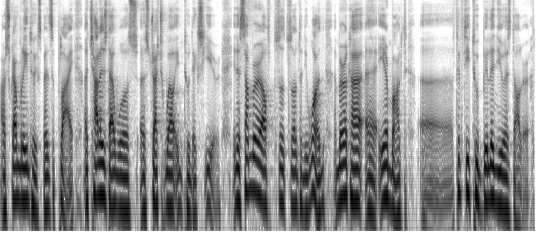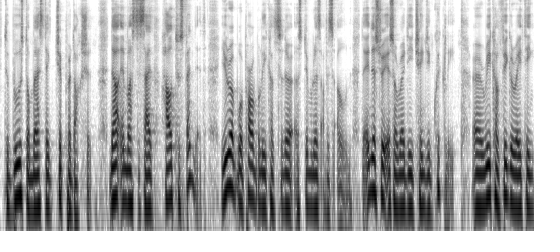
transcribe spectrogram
are scrambling to expand supply, a challenge that will uh, stretch well into next year. In the summer of 2021, America uh, earmarked uh, 52 billion US dollar to boost domestic chip production. Now it must decide how to spend it. Europe will probably consider a stimulus of its own. The industry is already changing quickly, uh, reconfiguring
